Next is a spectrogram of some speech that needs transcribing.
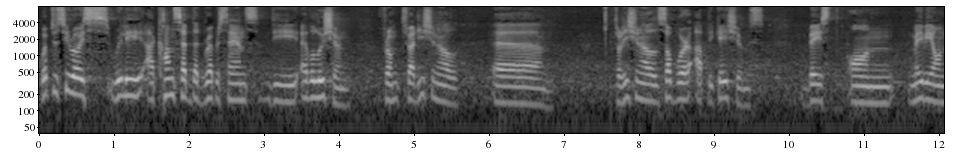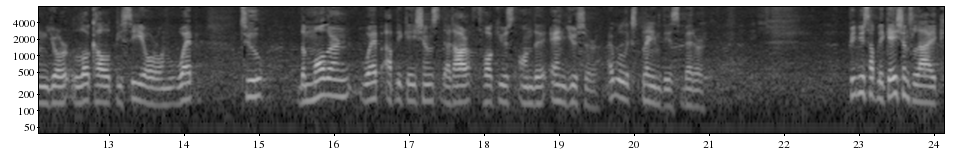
Web 2.0 is really a concept that represents the evolution from traditional, uh, traditional software applications based on maybe on your local PC or on web to the modern web applications that are focused on the end user. I will explain this better. Previous applications like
